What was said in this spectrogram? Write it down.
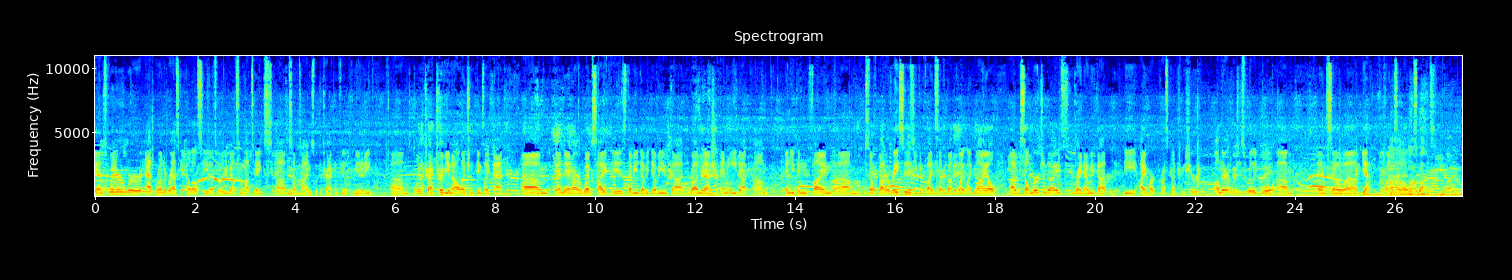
and Twitter, we're at Run Nebraska LLC. That's where we've got some hot takes um, sometimes with the track and field community, um, or track trivia knowledge and things like that. Um, and then our website is www.run-ne.com. And you can find um, stuff about our races. You can find stuff about the White Light Mile. Uh, we sell merchandise. Right now, we've got the I Heart Cross Country shirt on there, which is really cool. Um, and so, uh, yeah, find us on all those spots. All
